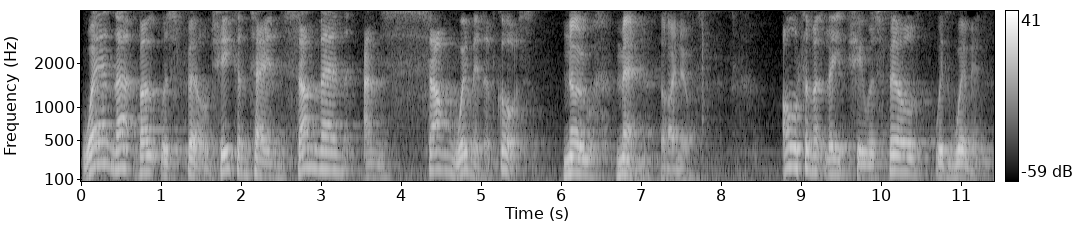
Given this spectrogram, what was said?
When that boat was filled, she contained some men and some women, of course. no men that I knew of. Ultimately, she was filled with women,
